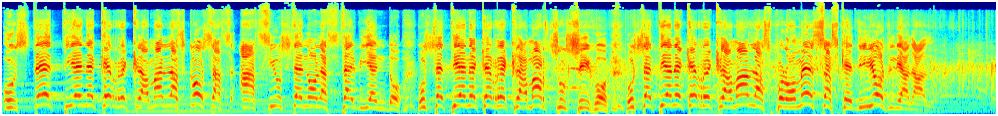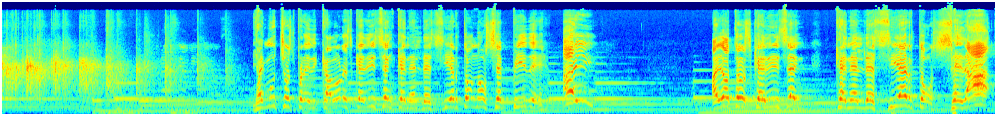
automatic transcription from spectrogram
usted tiene que reclamar las cosas así usted no las esté viendo. Usted tiene que reclamar sus hijos. Usted tiene que reclamar las promesas que Dios le ha dado. Y hay muchos predicadores que dicen que en el desierto no se pide. ¡Ay! Hay otros que dicen que en el desierto se da.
